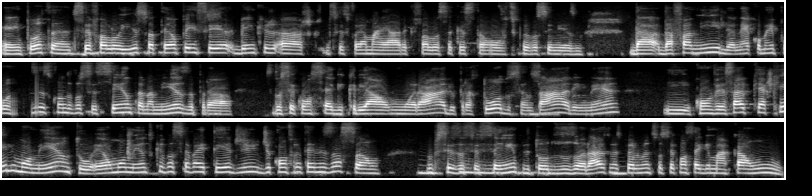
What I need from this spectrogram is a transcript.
É importante. Você falou isso, até eu pensei bem que acho que não sei se foi a Mayara que falou essa questão, ou se foi você mesmo, da, da família, né? Como é importante, às vezes, quando você senta na mesa para se você consegue criar um horário para todos sentarem, né? E conversar, porque aquele momento é um momento que você vai ter de, de confraternização. Não precisa ser uhum. sempre, todos os horários, mas pelo menos você consegue marcar um,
